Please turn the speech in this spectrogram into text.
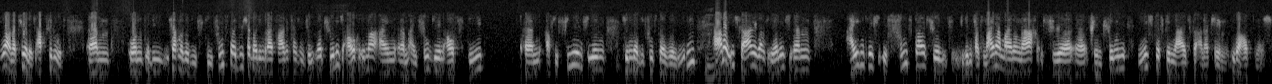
Ja, natürlich, absolut. Ähm, und die, ich sag mal so, die, die Fußballbücher bei den drei Fragezeichen sind natürlich auch immer ein, ähm, ein Zugehen auf die, ähm, auf die vielen, vielen Kinder, die Fußball so lieben. Mhm. Aber ich sage ganz ehrlich, ähm, eigentlich ist Fußball für, jedenfalls meiner Meinung nach, für, äh, für den Krimi nicht das genialste aller Themen. Überhaupt nicht.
